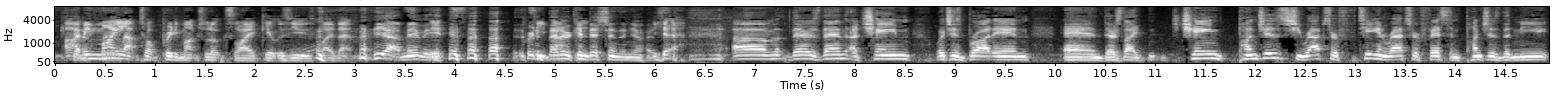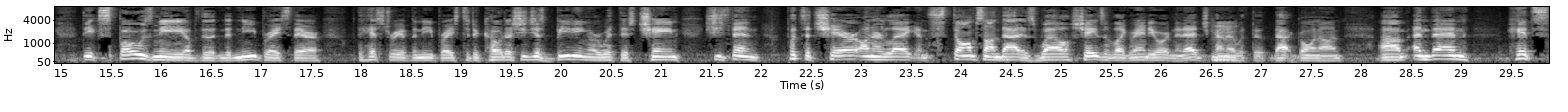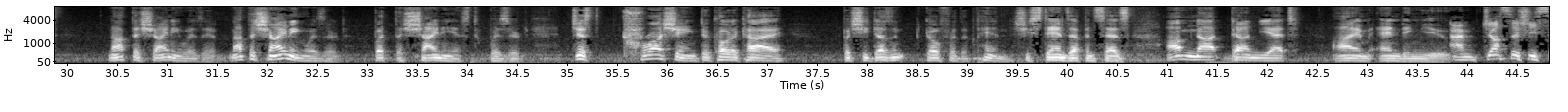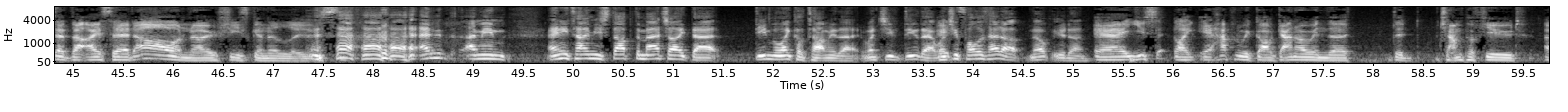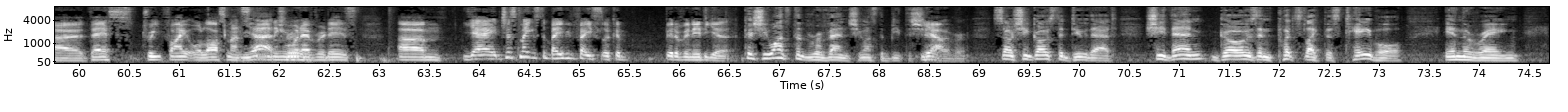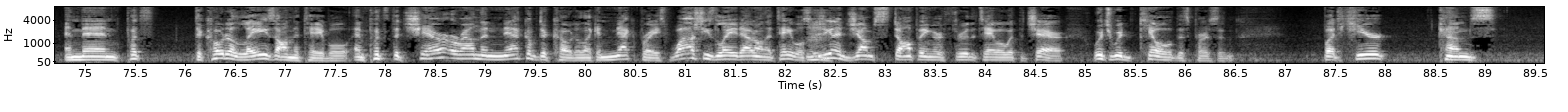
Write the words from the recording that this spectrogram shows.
I mean, my laptop pretty much looks like it was used by them. yeah, maybe It's It's pretty in better battered. condition than yours. Yeah. Um, there's then a chain which is brought in, and there's like chain punches. She wraps her Tegan wraps her fist and punches the knee, the exposed knee of the, the knee brace there. The history of the knee brace to Dakota. She's just beating her with this chain. She's then puts a chair on her leg and stomps on that as well. Shades of like Randy Orton and Edge kind of with the, that going on. Um, and then hits not the shiny wizard, not the shining wizard, but the shiniest wizard. Just crushing Dakota Kai, but she doesn't go for the pin. She stands up and says, I'm not done yet. I'm ending you. And just as she said that, I said, "Oh no, she's gonna lose." and I mean, anytime you stop the match like that, Dean Malenko taught me that. Once you do that, once you pull his head up, nope, you're done. uh, you like it happened with Gargano in the the Ciampa feud, uh, their street fight or Last Man Yeah, Standing, or whatever it is. Um, yeah, it just makes the babyface look a bit of an idiot. Because she wants the revenge. She wants to beat the shit Yeah. out of her. So she goes to do that. She then goes and puts like this table in the ring and then puts Dakota lays on the table and puts the chair around the neck of Dakota like a neck brace while she's laid out on the table. So she's going to jump stomping her through the table with the chair, which would kill this person. But here comes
